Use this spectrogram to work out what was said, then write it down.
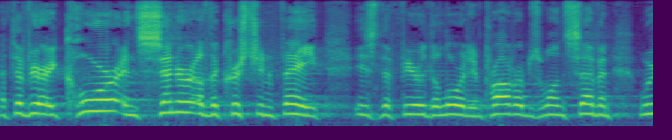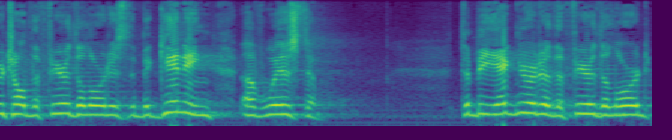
At the very core and center of the Christian faith is the fear of the Lord. In Proverbs 1 7, we're told the fear of the Lord is the beginning of wisdom. To be ignorant of the fear of the Lord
